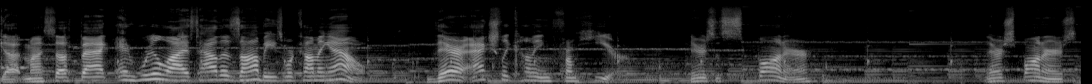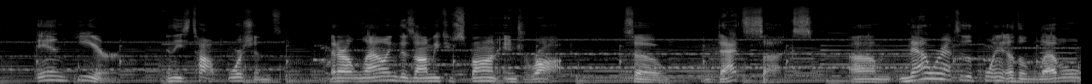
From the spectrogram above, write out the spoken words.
got my stuff back and realized how the zombies were coming out. They're actually coming from here. There's a spawner. There are spawners in here, in these top portions, that are allowing the zombie to spawn and drop. So, that sucks. Um, now we're at to the point of the level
